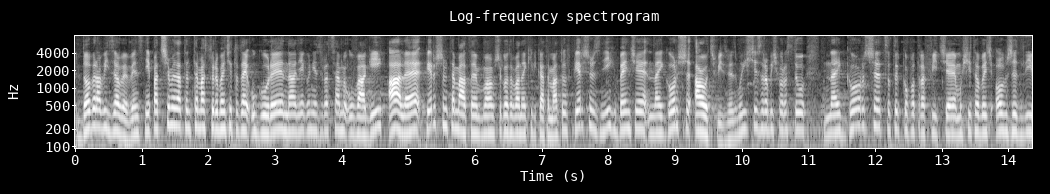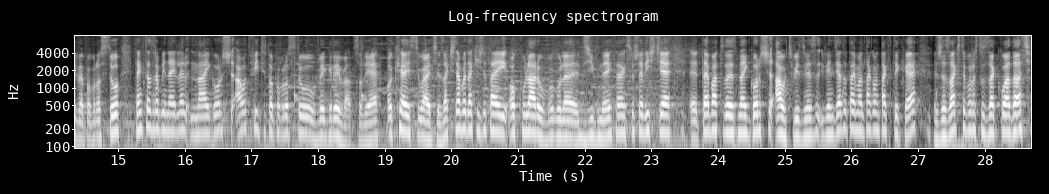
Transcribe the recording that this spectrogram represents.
Dobra widzowie, więc nie patrzymy na ten temat, który będzie tutaj u góry, na niego nie zwracamy uwagi, ale pierwszym tematem, bo mam przygotowane kilka tematów, pierwszym z nich będzie najgorszy outfit, więc musicie zrobić po prostu najgorsze, co tylko potraficie. Musi to być obrzydliwe po prostu. Ten, kto zrobi najgorszy outfit, to po prostu wygrywa, co nie? Okej, słuchajcie, zaczynamy od jakichś tutaj okularów w ogóle dziwnych. Tak jak słyszeliście, e, temat to jest najgorszy outfit, więc, więc ja tutaj mam taką taktykę, że zacznę po prostu zakładać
